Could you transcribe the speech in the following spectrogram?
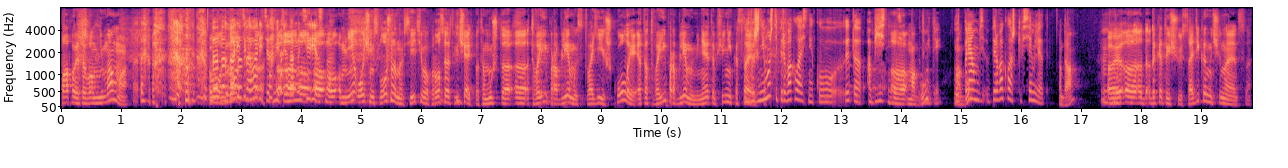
«папа, это вам не мама». Да-да, говорите, говорите, Дмитрий, нам интересно. Мне очень сложно на все эти вопросы отвечать, потому что э, твои проблемы с твоей школой – это твои проблемы, меня это вообще не касается. Вы же не можете первокласснику это объяснить, а, Могу. Дмитрий? Вот прям первоклашки в 7 лет. Да. Угу. Так это еще и садика начинается.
